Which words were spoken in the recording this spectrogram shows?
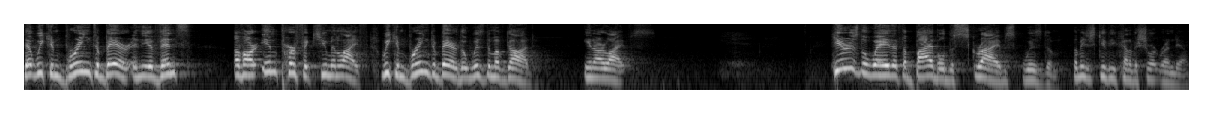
that we can bring to bear in the events of our imperfect human life. We can bring to bear the wisdom of God in our lives. Here is the way that the Bible describes wisdom. Let me just give you kind of a short rundown.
